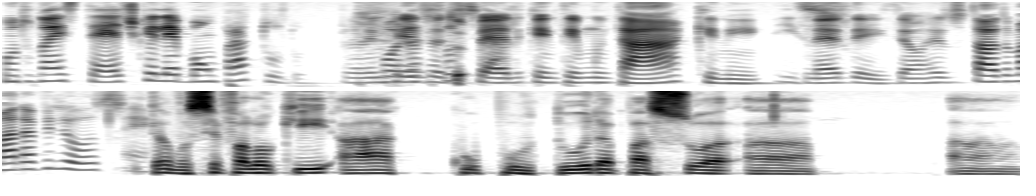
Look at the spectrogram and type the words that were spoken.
quanto na estética, ele é bom para tudo. Para Pode limpeza de pele, quem tem muita acne, Isso. né, Deise? É um resultado maravilhoso. É. Então, você falou que a acupuntura passou a, a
